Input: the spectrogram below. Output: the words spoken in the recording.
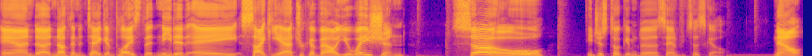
and uh, nothing had taken place that needed a psychiatric evaluation. So he just took him to San Francisco. Now,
